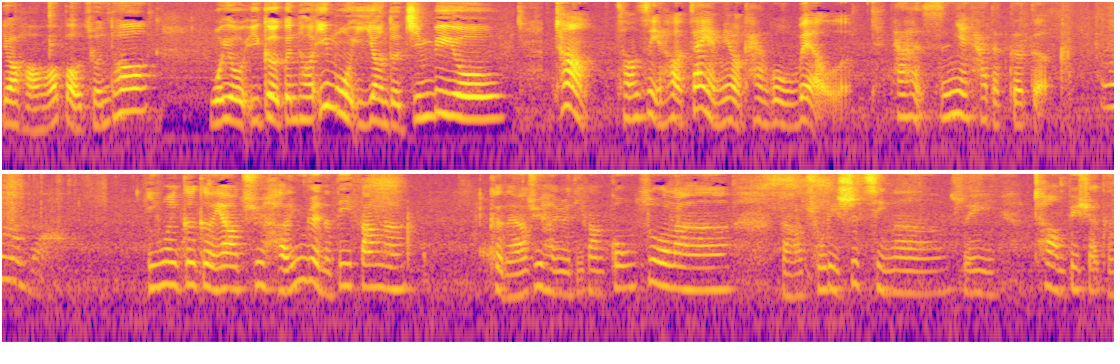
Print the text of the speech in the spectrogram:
要好好保存它。我有一个跟它一模一样的金币哦。Tom 从此以后再也没有看过 Will 了，他很思念他的哥哥，为什么？因为哥哥要去很远的地方啊，可能要去很远的地方工作啦，然后处理事情啦，所以 Tom 必须要跟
